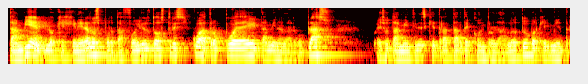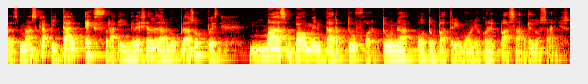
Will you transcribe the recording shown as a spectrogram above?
También lo que generan los portafolios 2, 3 y 4 puede ir también a largo plazo. Eso también tienes que tratar de controlarlo tú porque mientras más capital extra ingrese a largo plazo, pues más va a aumentar tu fortuna o tu patrimonio con el pasar de los años.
